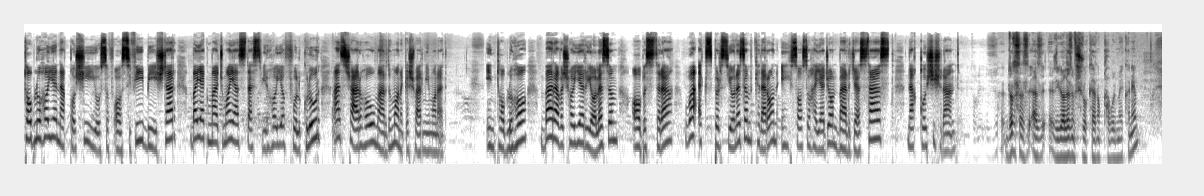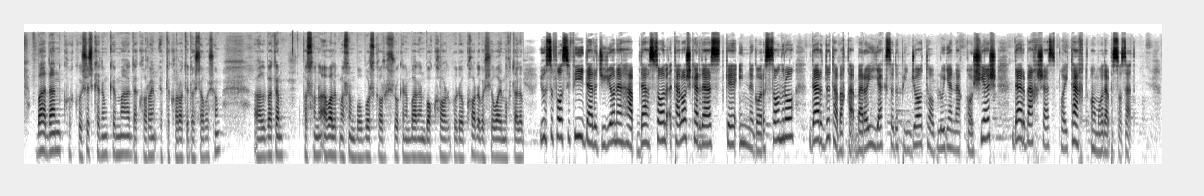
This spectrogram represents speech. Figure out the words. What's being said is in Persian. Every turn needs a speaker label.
Speaker 1: تابلوهای نقاشی یوسف آصفی بیشتر به یک مجموعه از تصویرهای فولکلور از شهرها و مردمان کشور میماند. این تابلوها به روش های ریالیسم، آبستره و اکسپرسیونیزم که در آن احساس و هیجان برجسته است نقاشی شدند.
Speaker 2: درست از، از شروع کردم قبول می‌کنیم بعدا کوشش کردم که ما در کارایم ابتکارات داشته باشم البته پس اول مثلا با برس کار شروع کردم بعدا با کار بود و کار به شوای مختلف.
Speaker 1: یوسف آصفی در جریان 17 سال تلاش کرده است که این نگارستان را در دو طبقه برای 150 تابلوی نقاشیش در بخش از پایتخت آماده بسازد.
